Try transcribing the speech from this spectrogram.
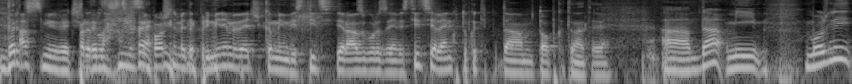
Дърти Аз сме вече. Предлагам да започнем да преминем вече към инвестициите, разговор за инвестиции. Ленко, тук ти подавам топката на тебе. А, да, ми, може ли,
